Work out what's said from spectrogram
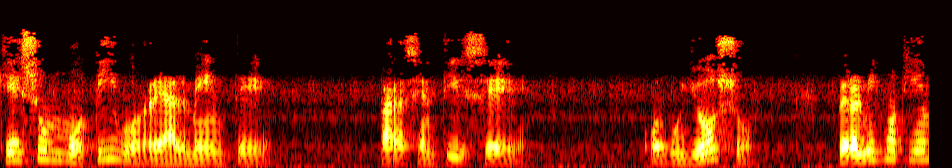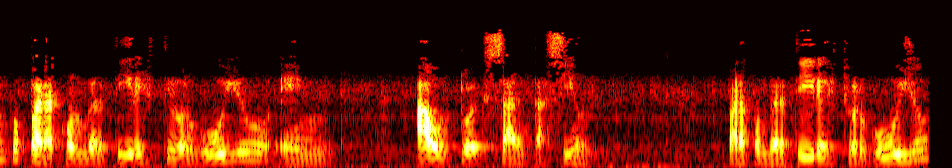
que es un motivo realmente para sentirse orgulloso, pero al mismo tiempo para convertir este orgullo en autoexaltación, para convertir este orgullo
